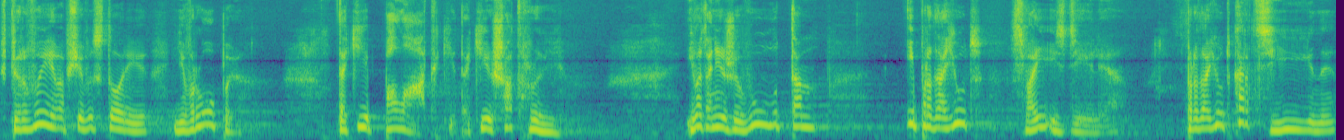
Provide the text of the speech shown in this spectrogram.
Впервые вообще в истории Европы такие палатки, такие шатры. И вот они живут там и продают свои изделия. Продают картины,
